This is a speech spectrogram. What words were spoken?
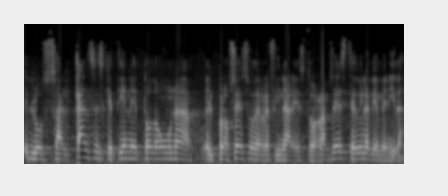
los alcances que tiene todo una, el proceso de refinar esto. Ramsés, te doy la bienvenida.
